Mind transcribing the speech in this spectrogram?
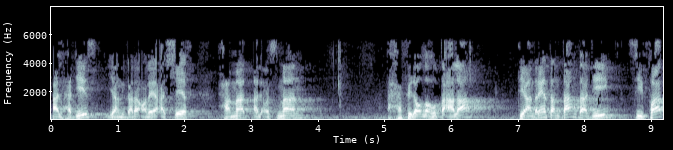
Al-Hadis yang dikarang oleh Syekh Hamad Al-Utsman hafizallahu taala di antaranya tentang tadi sifat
